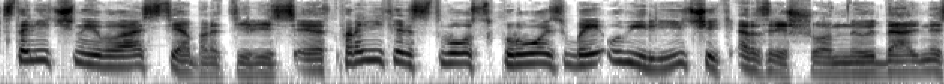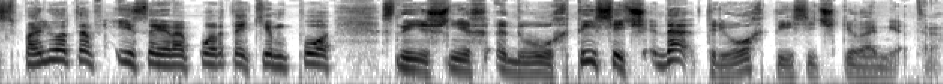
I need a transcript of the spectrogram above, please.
столичные власти обратились э, к правительству с просьбой увеличить разрешенную дальность полетов из аэропорта Кемпо с нынешних 2000 до 3000 километров.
